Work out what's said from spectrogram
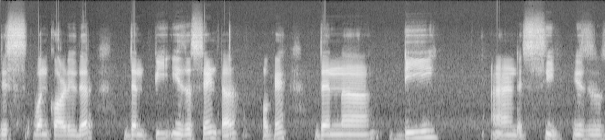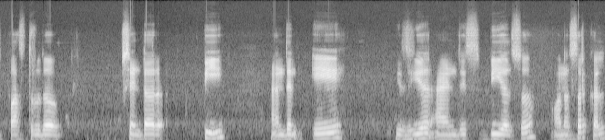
this one chord is there. Then P is the center okay. Then uh, D and C is passed through the center P. And then A is here and this B also on a circle.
